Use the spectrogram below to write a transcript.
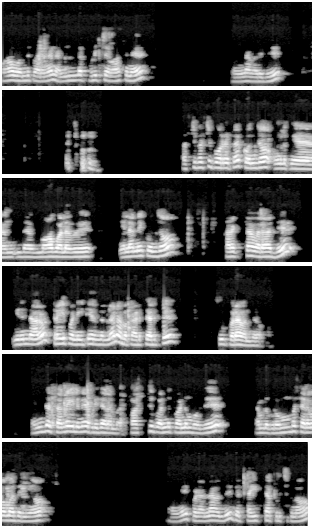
மாவு வந்து பாருங்க நல்ல புளிச்ச வாசனை நல்லா வருது. ஃபஸ்ட்டு ஃபஸ்ட்டு போடுறப்ப கொஞ்சம் உங்களுக்கு இந்த மாவு அளவு எல்லாமே கொஞ்சம் கரெக்டாக வராது. இருந்தாலும் ட்ரை பண்ணிகிட்டே இருந்தோம்னா நமக்கு அடுத்தடுத்து சூப்பராக வந்துடும் எந்த சமையலுமே அப்படிதான் நம்ம. ஃபஸ்ட்டு பண்ணு பண்ணும்போது நம்மளுக்கு ரொம்ப சிரமமாக தெரியும். அதே இப்போ நல்லா வந்து இதை டைட்டாக பிடிச்சிக்கணும்.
